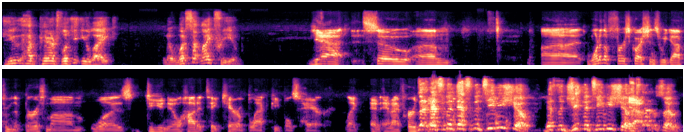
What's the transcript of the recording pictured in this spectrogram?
do you have parents look at you like, you know, what's that like for you? Yeah. So um, uh, one of the first questions we got from the birth mom was, "Do you know how to take care of black people's hair?" Like, and and I've heard that that's the that's the TV show. That's the the TV show. Yeah. episode.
